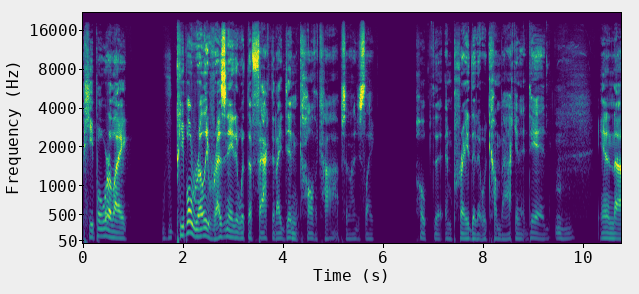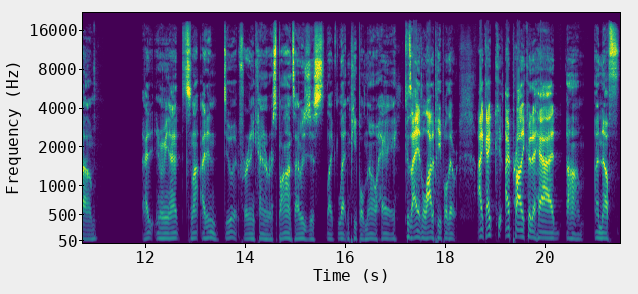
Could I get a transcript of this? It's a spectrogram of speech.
people were like, people really resonated with the fact that I didn't call the cops, and I just like hoped that and prayed that it would come back, and it did. Mm-hmm. And um, I, I mean, it's not. I didn't do it for any kind of response. I was just like letting people know, hey, because I had a lot of people that were like, I could, I probably could have had um enough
